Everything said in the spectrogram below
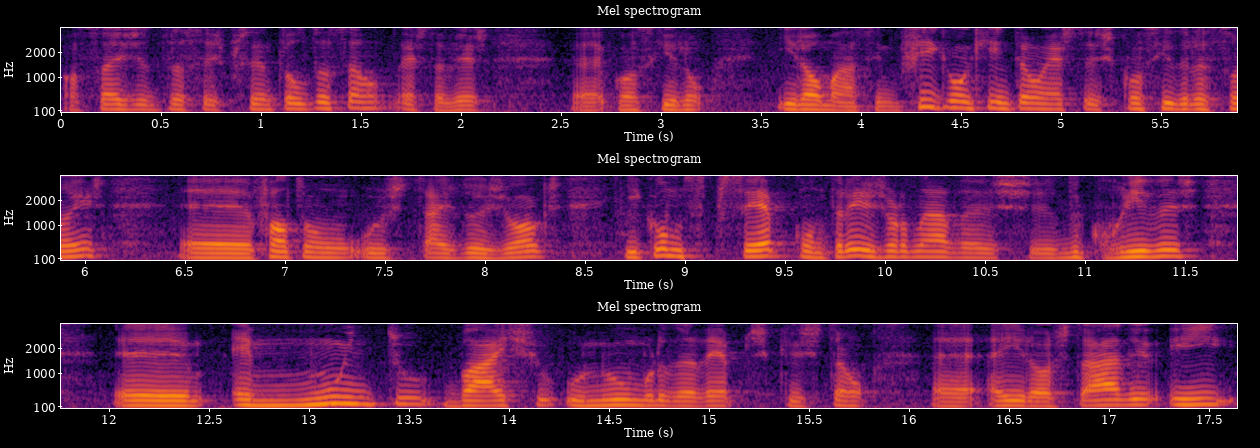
ou seja, 16% da lotação. Desta vez uh, conseguiram ir ao máximo. Ficam aqui então estas considerações, uh, faltam os tais dois jogos e como se percebe, com três jornadas decorridas, é muito baixo o número de adeptos que estão a ir ao estádio e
